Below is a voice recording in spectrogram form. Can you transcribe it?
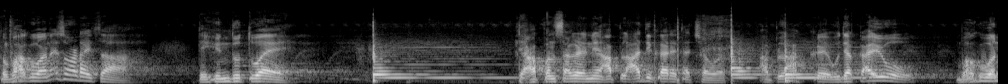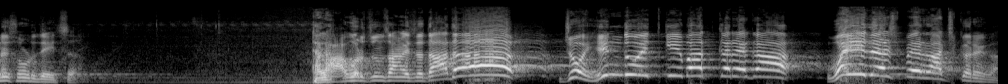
तो भगवा नाही सोडायचा. ते हिंदुत्व आहे. ते आपण सगळ्यांनी आपला अधिकार आहे त्याच्यावर. आपला हक्क आहे. उद्या काय हो? भगवान नाही सोडू द्यायचं. त्याला आवर्जून सांगायचं दादा जो हिंदू इतकी बात करेगा वही देश पे राज करेगा.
